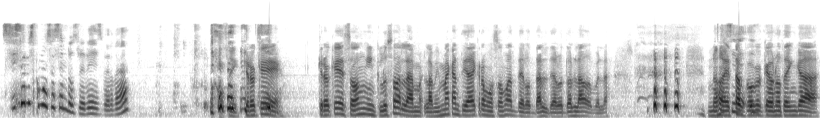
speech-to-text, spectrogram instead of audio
sí sabes cómo se hacen los bebés, ¿verdad? Sí, creo que creo que son incluso la, la misma cantidad de cromosomas de los, de los dos lados, ¿verdad? no es Sí, tampoco que uno tenga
